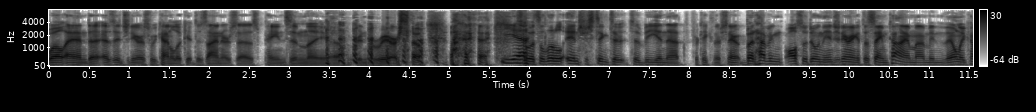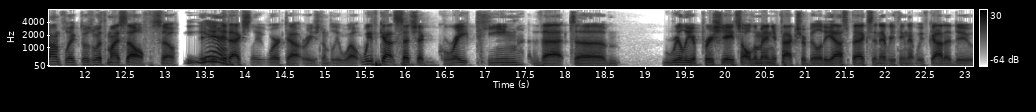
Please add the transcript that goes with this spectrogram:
Well, and uh, as engineers, we kind of look at designers as pains in the uh, in the rear. So, yeah. so it's a little interesting to to be in that particular scenario. But having also doing the engineering at the same time, I mean, the only conflict was with myself. So yeah. it, it actually worked out reasonably well. We've got such a great team that. Um, really appreciates all the manufacturability aspects and everything that we've got to do.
